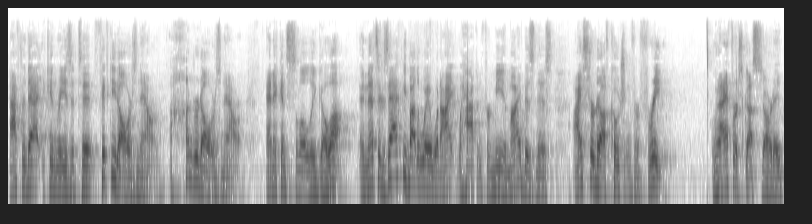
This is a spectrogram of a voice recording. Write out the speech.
After that, you can raise it to $50 an hour, $100 an hour, and it can slowly go up. And that's exactly, by the way, what, I, what happened for me in my business. I started off coaching for free. When I first got started,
